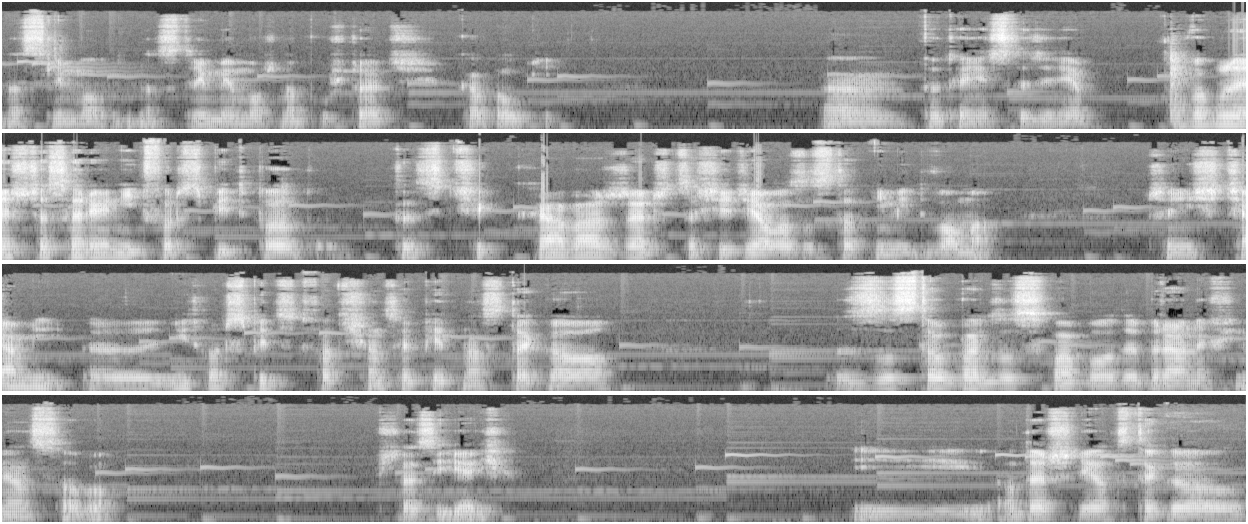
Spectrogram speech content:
na, slimo, na streamie można puszczać kawałki. Yy, tutaj niestety nie. W ogóle jeszcze seria Need for Speed, bo to jest ciekawa rzecz, co się działo z ostatnimi dwoma częściami. Need for Speed z 2015 został bardzo słabo odebrany finansowo przez EA. I odeszli od tego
